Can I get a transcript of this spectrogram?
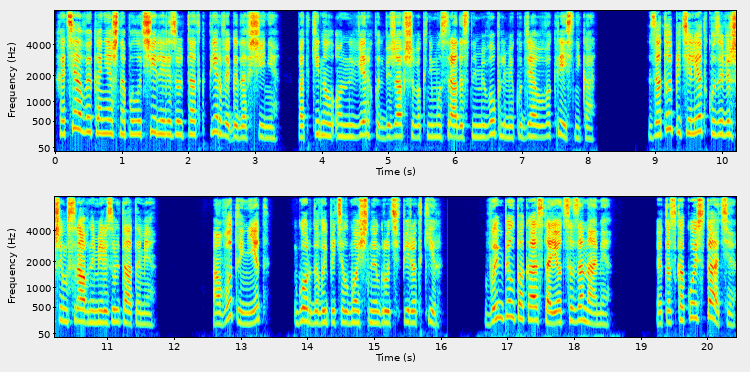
хотя вы, конечно, получили результат к первой годовщине». Подкинул он вверх подбежавшего к нему с радостными воплями кудрявого крестника. Зато пятилетку завершим с равными результатами. А вот и нет. Гордо выпятил мощную грудь вперед Кир. Вымпел пока остается за нами. Это с какой стати?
